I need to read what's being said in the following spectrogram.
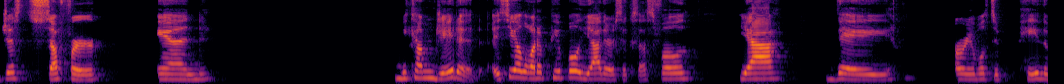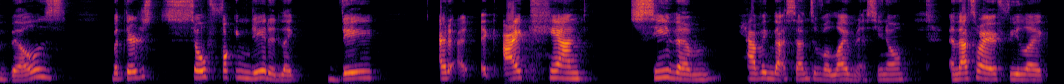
just suffer and become jaded. I see a lot of people, yeah, they're successful. Yeah, they are able to pay the bills, but they're just so fucking jaded. Like they I, I, I can't see them having that sense of aliveness you know and that's why i feel like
